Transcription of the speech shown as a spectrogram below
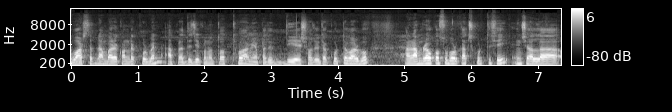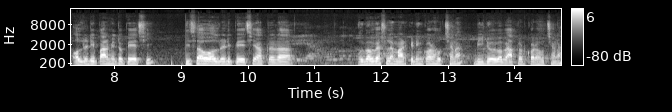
হোয়াটসঅ্যাপ নাম্বারে কন্ট্যাক্ট করবেন। আপনাদের যে কোনো তথ্য আমি আপনাদের দিয়ে সহযোগিতা করতে পারব। আর আমরাও কসোবর কাজ করতেছি। ইনশাল্লাহ অলরেডি পারমিটও পেয়েছি। ভিসাও অলরেডি পেয়েছি। আপনারা ওইভাবে আসলে মার্কেটিং করা হচ্ছে না। ভিডিও ওইভাবে আপলোড করা হচ্ছে না।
